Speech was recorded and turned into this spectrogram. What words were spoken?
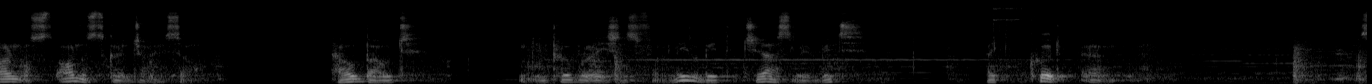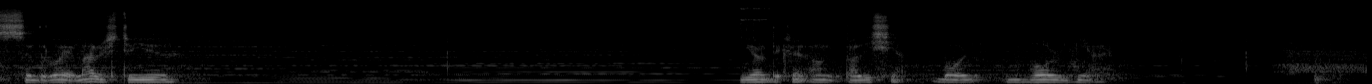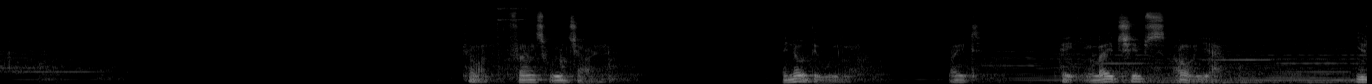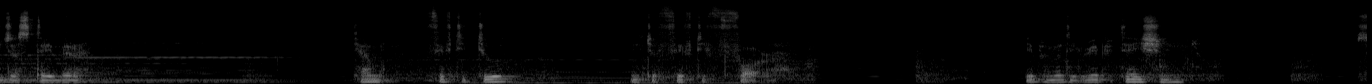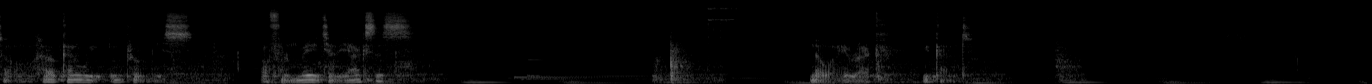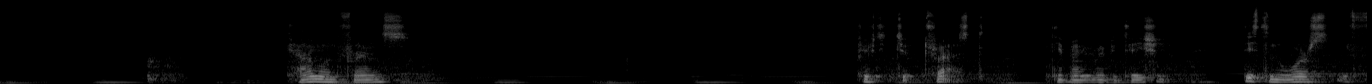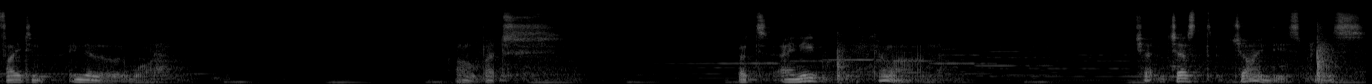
almost, almost to join. So, how about we improve relations for a little bit, just a little bit? I could um, send the royal marriage to you. You are declared on Galicia, Vol Volnia. Come on, France will join. I know they will. Right? Hey, light ships. Oh, yeah. You just stay there. Come on. 52 into 54. Diplomatic reputation. So, how can we improve this? Offer military access? No, Iraq, you can't. Come on, friends. 52. Trust. Diplomatic reputation. Distant wars if fighting in another war. Oh, but. But I need. Come on. Just join this, please.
